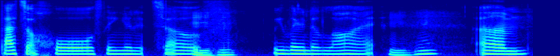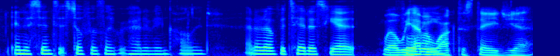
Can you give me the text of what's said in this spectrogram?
that's a whole thing in itself. hmm We learned a lot. hmm Um, in a sense, it still feels like we're kind of in college. I don't know if it's hit us yet. Well, we haven't walked the stage yet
